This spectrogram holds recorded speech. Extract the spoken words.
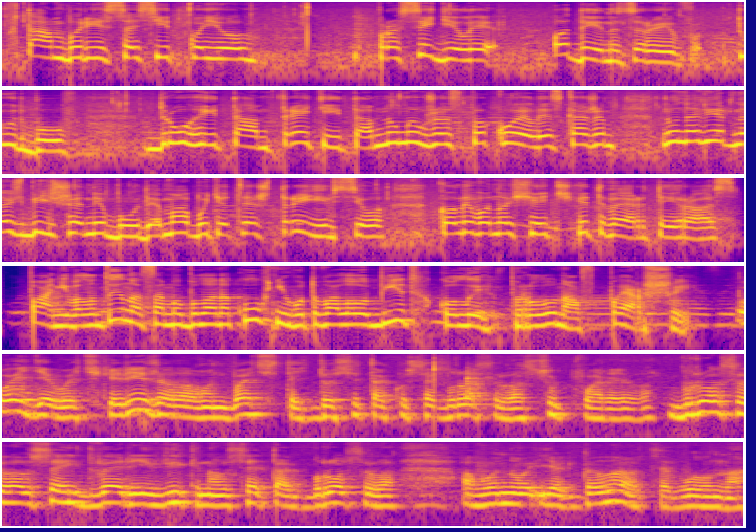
В тамбурі з сусідкою просиділи один зрив, тут був, другий там, третій там. Ну ми вже успокоїли, скажемо, ну, навірно, ж більше не буде. Мабуть, оце ж три і все, коли воно ще четвертий раз. Пані Валентина саме була на кухні, готувала обід, коли пролунав перший. Ой, дівчатки, різала, вон, бачите, досі так усе бросила, суп варила. Бросила все, і двері, і вікна, все так бросила, а воно як дала оце волна,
